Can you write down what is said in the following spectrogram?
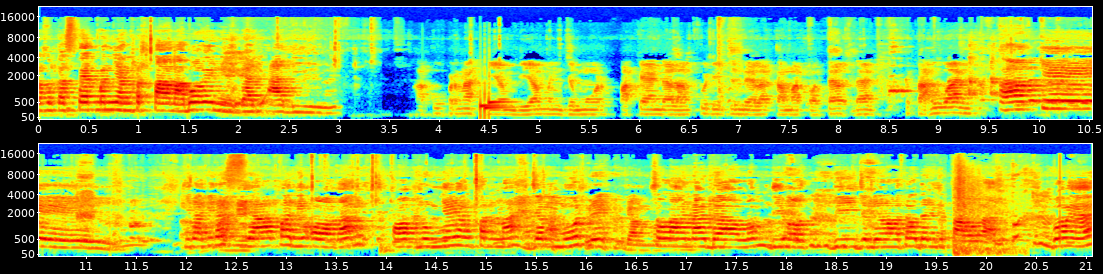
langsung ke statement yang pertama, boleh nih dari Adi. Aku pernah diam-diam menjemur pakaian dalamku di jendela kamar hotel dan ketahuan. Oke. Kira-kira siapa nih orang oknumnya yang pernah jemur celana dalam di di jendela hotel dan ketahuan? Boleh ya?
